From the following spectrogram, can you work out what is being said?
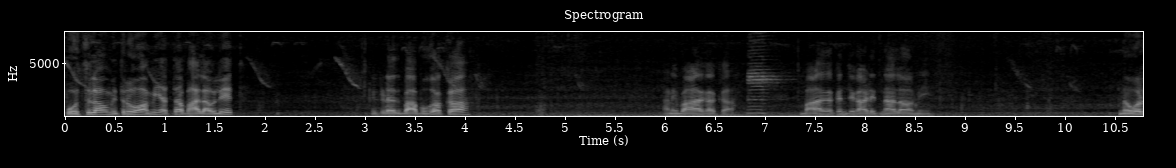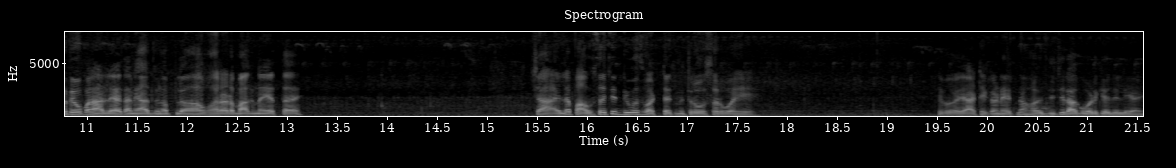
पोचलाव मित्र हो आम्ही आता भालावलीत. इकडे बाबू काका आणि बाळा काका. बाळा काकांच्या गाडीतनं आलो आम्ही. नवरदेव पण आले आहेत आणि अजून आपलं वराड मागणं येत आहे. आईला पावसाचेच दिवस वाटत आहेत मित्र हो सर्व हे. हे बघा या ठिकाणी आहेत ना हळदीची लागवड केलेली आहे.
